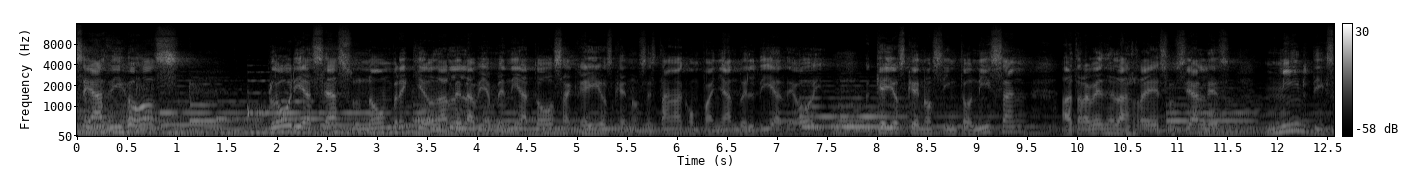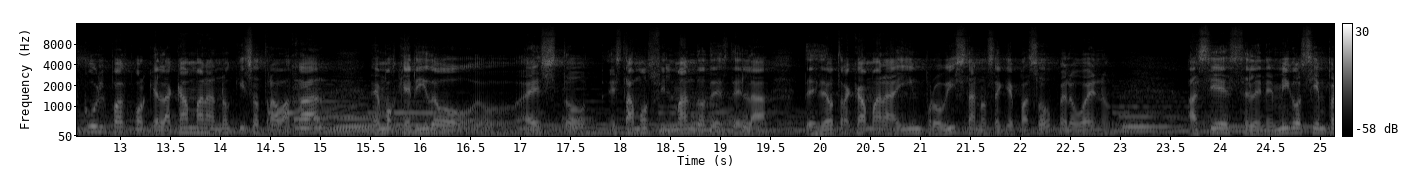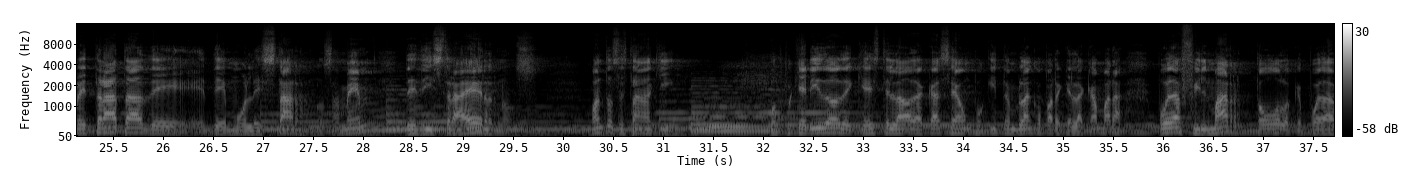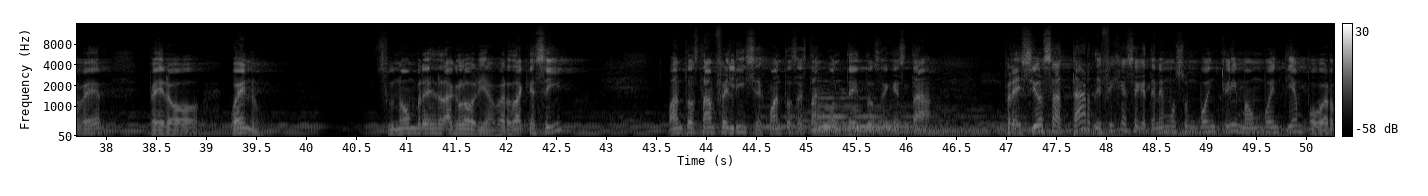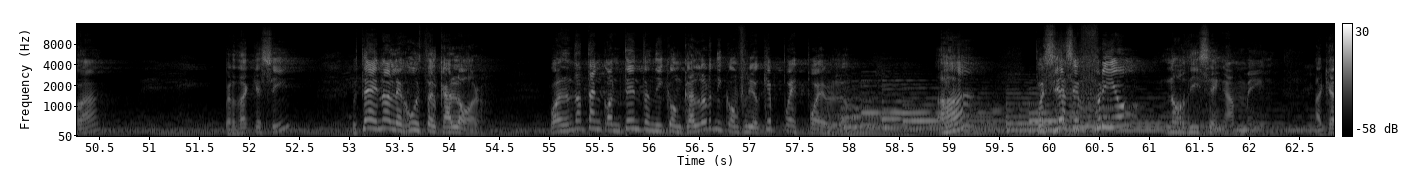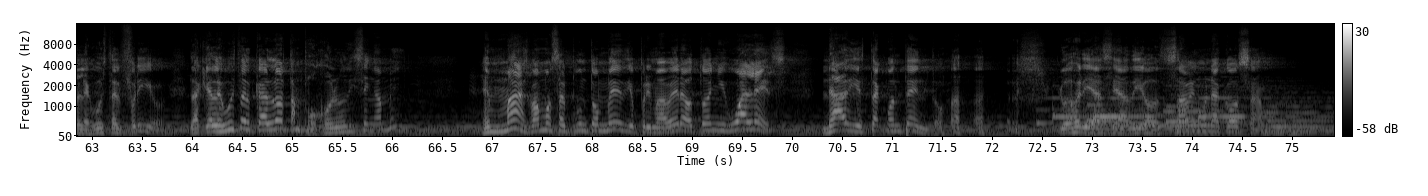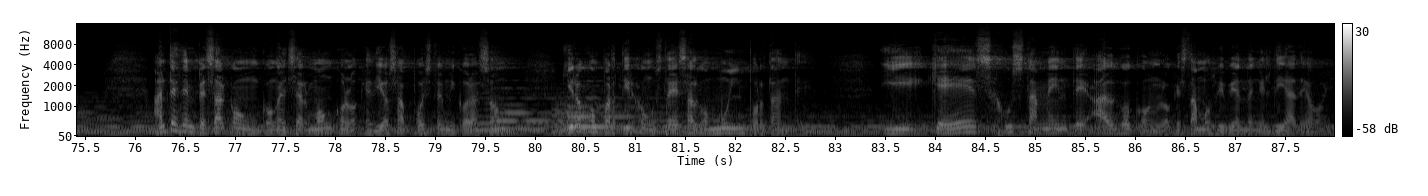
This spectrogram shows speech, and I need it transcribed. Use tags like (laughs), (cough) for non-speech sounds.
sea Dios. Gloria sea su nombre. Quiero darle la bienvenida a todos aquellos que nos están acompañando el día de hoy, aquellos que nos sintonizan a través de las redes sociales. Mil disculpas porque la cámara no quiso trabajar. Hemos querido esto, estamos filmando desde la desde otra cámara improvista, no sé qué pasó, pero bueno, así es, el enemigo siempre trata de, de molestarnos, amén, de distraernos. ¿Cuántos están aquí? Querido de que este lado de acá sea un poquito en blanco para que la cámara pueda filmar todo lo que pueda ver, pero bueno, su nombre es la gloria, ¿verdad que sí? ¿Cuántos están felices? ¿Cuántos están contentos en esta preciosa tarde? Fíjense que tenemos un buen clima, un buen tiempo, ¿verdad? ¿Verdad que sí? ustedes no les gusta el calor. Cuando están tan contentos ni con calor ni con frío. ¿Qué pues pueblo? ¿Ah? Pues si hace frío, no dicen amén. A que les gusta el frío. A que les gusta el calor, tampoco no dicen amén. Es más, vamos al punto medio, primavera, otoño iguales. Nadie está contento. (laughs) Gloria sea Dios. ¿Saben una cosa? Antes de empezar con, con, el sermón, con lo que Dios ha puesto en mi corazón, quiero compartir con ustedes algo muy importante y que es justamente algo con lo que estamos viviendo en el día de hoy.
